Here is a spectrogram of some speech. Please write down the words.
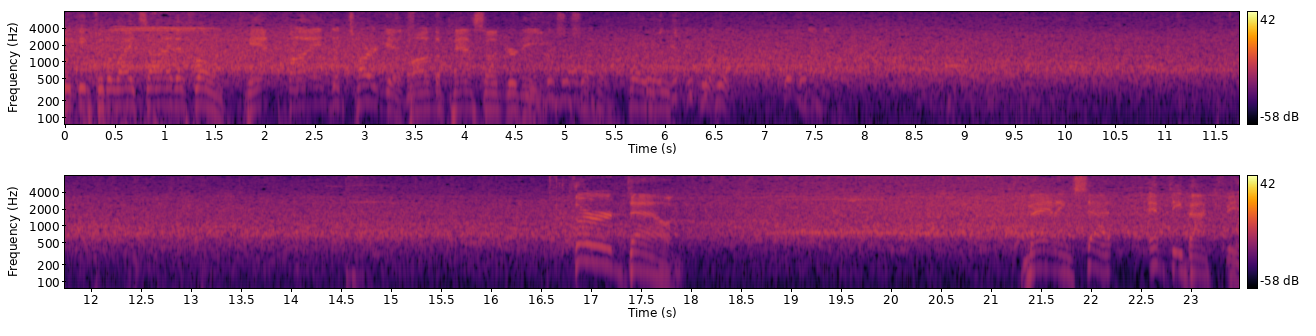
Looking to the right side and throwing. Can't find the target on the pass underneath. Third down. Manning set, empty backfield.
